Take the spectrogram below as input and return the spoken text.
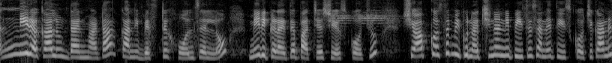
అన్ని రకాలు ఉంటాయన్నమాట కానీ బెస్ట్ హోల్సేల్లో మీరు ఇక్కడైతే పర్చేస్ చేసుకోవచ్చు. షాప్కి వస్తే మీకు నచ్చినన్ని పీసెస్ అనేది తీసుకోవచ్చు. కానీ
